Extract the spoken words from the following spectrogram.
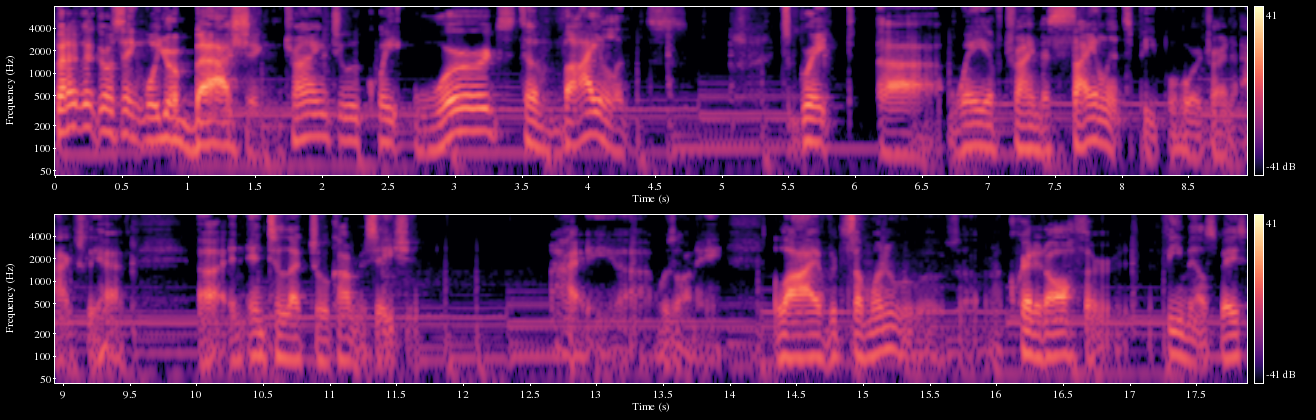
But I've got girls saying, well, you're bashing, trying to equate words to violence. It's a great uh, way of trying to silence people who are trying to actually have uh, an intellectual conversation. I uh, was on a live with someone who was a credit author in the female space.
